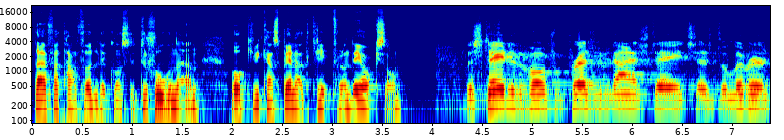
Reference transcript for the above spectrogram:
Därför att han följde konstitutionen. Och vi kan spela ett klipp från det också. The state of the vote for President of the United States as delivered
